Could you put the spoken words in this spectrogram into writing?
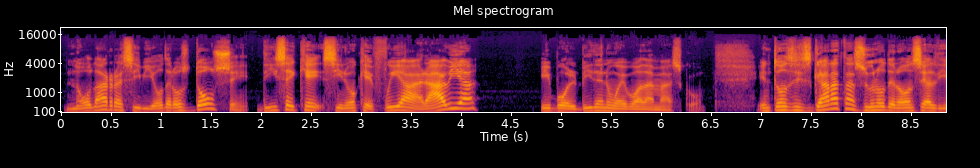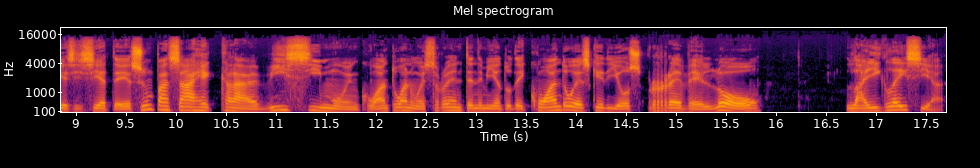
no la recibió de los doce. Dice que, sino que fui a Arabia y volví de nuevo a Damasco. Entonces, Gálatas 1 del 11 al 17 es un pasaje clavísimo en cuanto a nuestro entendimiento de cuándo es que Dios reveló la iglesia.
